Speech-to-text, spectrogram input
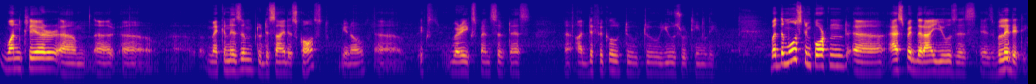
one clear um, uh, uh mechanism to decide is cost. You know, uh, ex very expensive tests uh, are difficult to, to use routinely. But the most important uh, aspect that I use is, is validity.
